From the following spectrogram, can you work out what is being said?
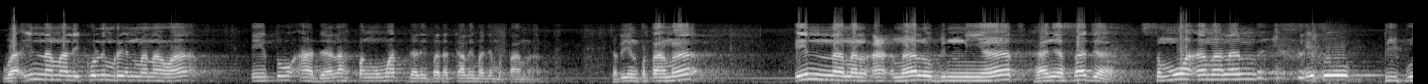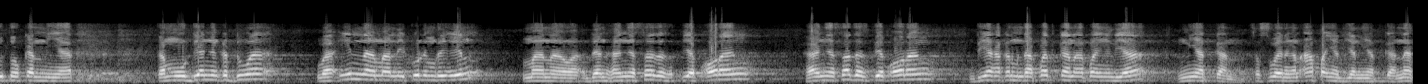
wa inna malikul imri'in manawa itu adalah penguat daripada kalimat yang pertama. Jadi yang pertama, innamal a'malu binniyat, hanya saja semua amalan itu dibutuhkan niat. Kemudian yang kedua, wa inna malikul imri'in manawa dan hanya saja setiap orang hanya saja setiap orang dia akan mendapatkan apa yang dia niatkan sesuai dengan apa yang dia niatkan. Nah,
